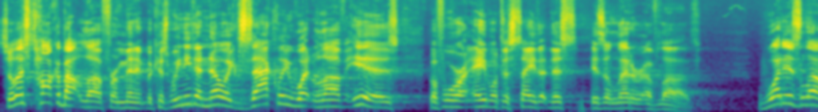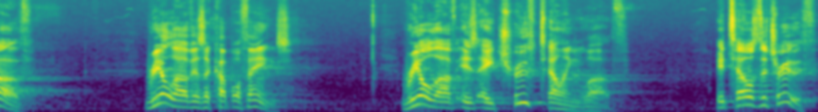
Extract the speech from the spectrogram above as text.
So let's talk about love for a minute because we need to know exactly what love is before we're able to say that this is a letter of love. What is love? Real love is a couple things. Real love is a truth telling love, it tells the truth.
